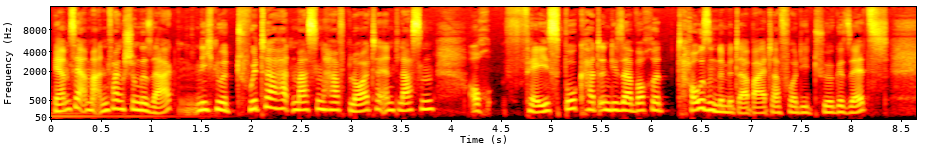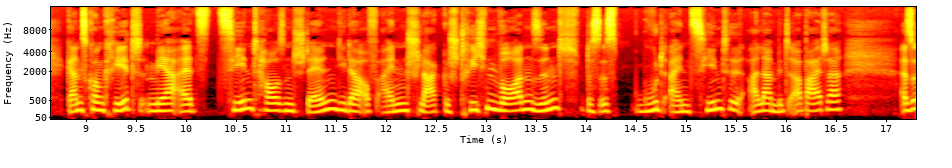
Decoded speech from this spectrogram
Wir haben es ja am Anfang schon gesagt, nicht nur Twitter hat massenhaft Leute entlassen, auch Facebook hat in dieser Woche tausende Mitarbeiter vor die Tür gesetzt. Ganz konkret mehr als 10.000 Stellen, die da auf einen Schlag gestrichen worden sind. Das ist gut ein Zehntel aller Mitarbeiter. Also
